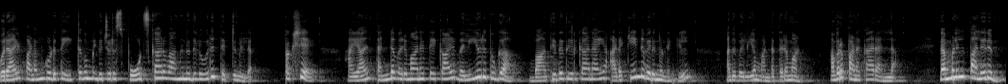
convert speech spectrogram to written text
ഒരാൾ പണം കൊടുത്ത് ഏറ്റവും മികച്ചൊരു സ്പോർട്സ് കാർ വാങ്ങുന്നതിൽ ഒരു തെറ്റുമില്ല. പക്ഷേ അയാൾ തന്റെ വരുമാനത്തെക്കാൾ വലിയൊരു തുക ബാധ്യത തീർക്കാനായി അടയ്ക്കേണ്ടി വരുന്നുണ്ടെങ്കിൽ അത് വലിയ മണ്ടത്തരമാണ്. അവർ പണക്കാരല്ല. നമ്മളിൽ പലരും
